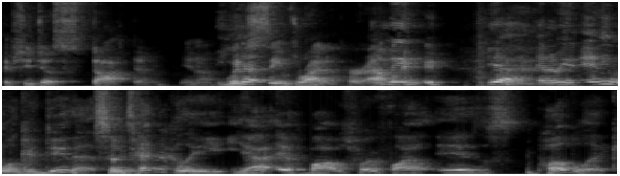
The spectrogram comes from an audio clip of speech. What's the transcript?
if she just stalked him, you know, which Yeah. seems right up her I mean, Yeah, and I mean anyone could do that. So technically, yeah, if Bob's profile is public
